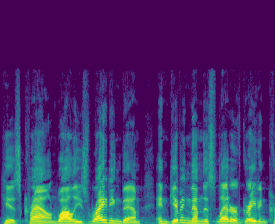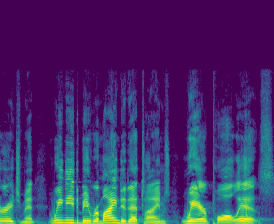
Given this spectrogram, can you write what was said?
his crown. While he's writing them and giving them this letter of great encouragement, we need to be reminded at times where Paul is.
